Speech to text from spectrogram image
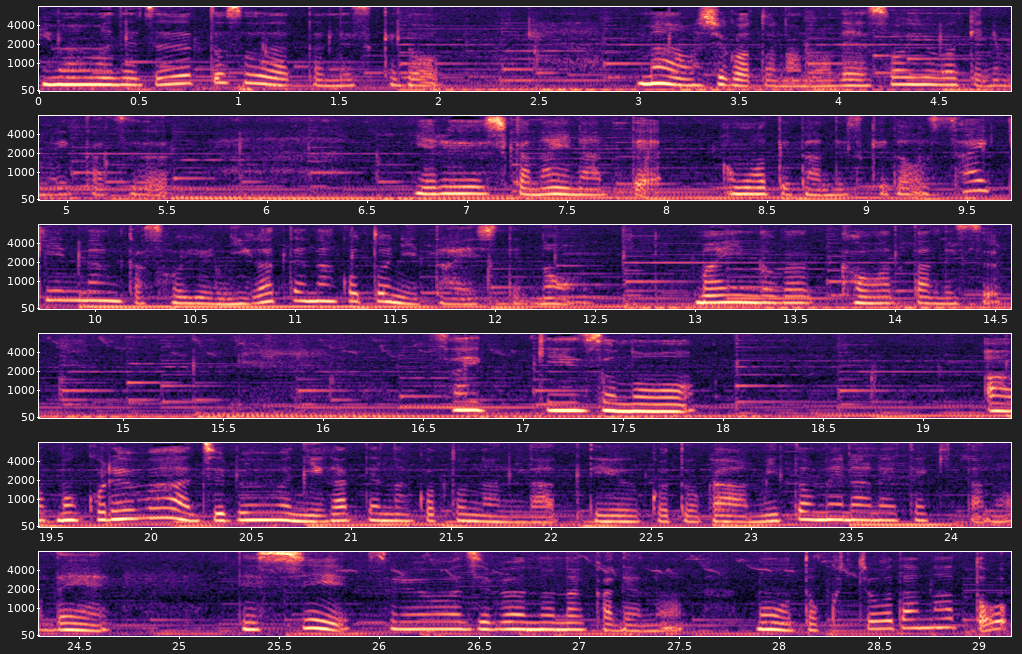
今までずっとそうだったんですけどまあお仕事なのでそういうわけにもいかずやるしかないなって思ってたんですけど最近なんかそういう苦手なことに対してのマインドが変わったんです。最近そのあもうこれは自分は苦手なことなんだっていうことが認められてきたのでですしそれは自分の中でのもう特徴だなと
